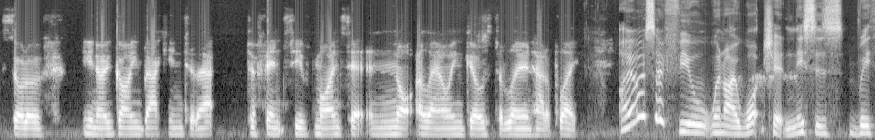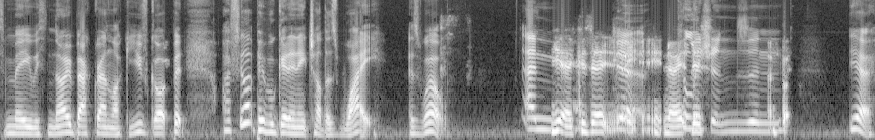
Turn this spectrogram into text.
sort of you know going back into that defensive mindset and not allowing girls to learn how to play? I also feel when I watch it, and this is with me with no background like you've got, but I feel like people get in each other's way as well. And Yeah, because yeah, you know there's- collisions and but- Yeah.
